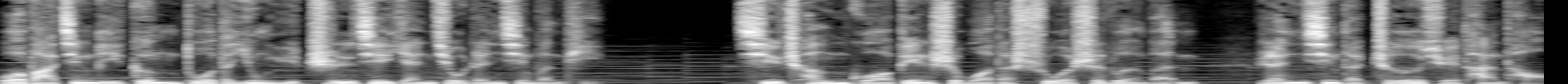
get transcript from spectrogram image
我把精力更多的用于直接研究人性问题，其成果便是我的硕士论文《人性的哲学探讨》。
